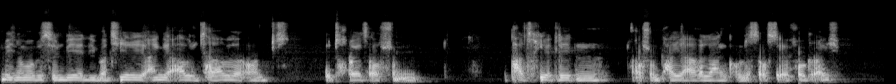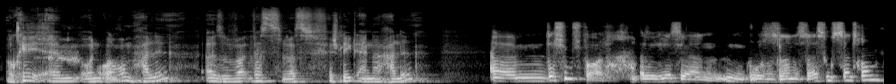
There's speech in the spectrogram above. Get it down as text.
mich noch mal ein bisschen mehr in die Materie eingearbeitet habe und betreue jetzt auch schon ein paar Triathleten, auch schon ein paar Jahre lang und das ist auch sehr erfolgreich. Okay, ähm, und warum Halle? Also wa- was, was verschlägt eine Halle? Ähm, der Schwimmsport. Also hier ist ja ein, ein großes Landesleistungszentrum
